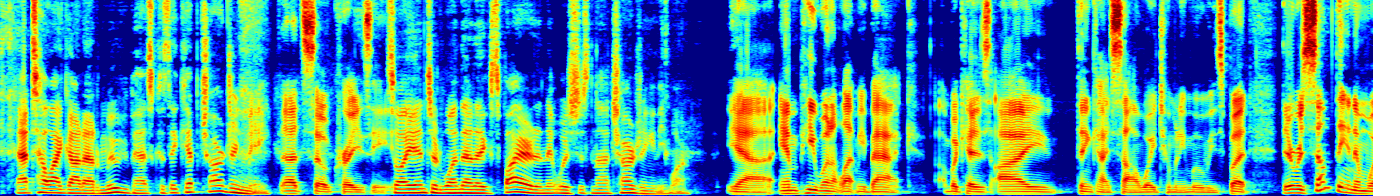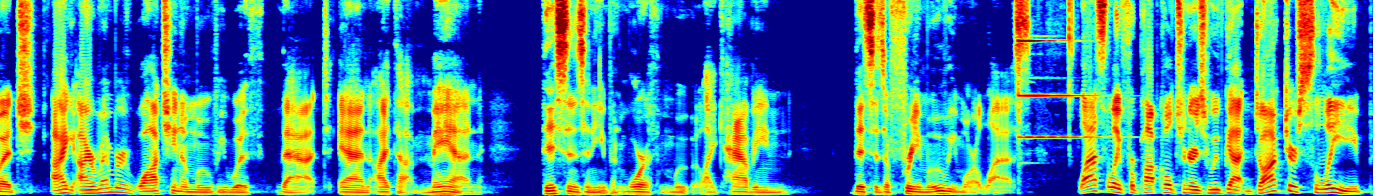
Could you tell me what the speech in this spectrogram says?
That's how I got out of Movie Pass because they kept charging me. That's so crazy. So I entered one that expired and it was just not charging anymore. Yeah, MP wouldn't let me back uh, because I think I saw way too many movies. But there was something in which I, I remember watching a movie with that, and I thought, man, this isn't even worth mo- like having this as a free movie, more or less. Lastly, for pop culture news, we've got Doctor Sleep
